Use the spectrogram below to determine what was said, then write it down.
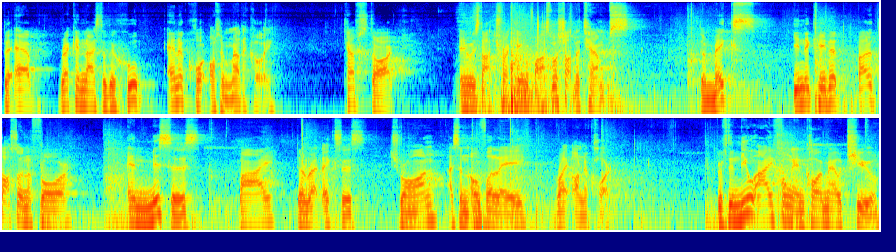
The app recognizes the hoop and the court automatically. Tap start, and it will start tracking basketball shot attempts, the makes, indicated by the dots on the floor, and misses by the red X's drawn as an overlay right on the court. With the new iPhone and Core ML 2,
